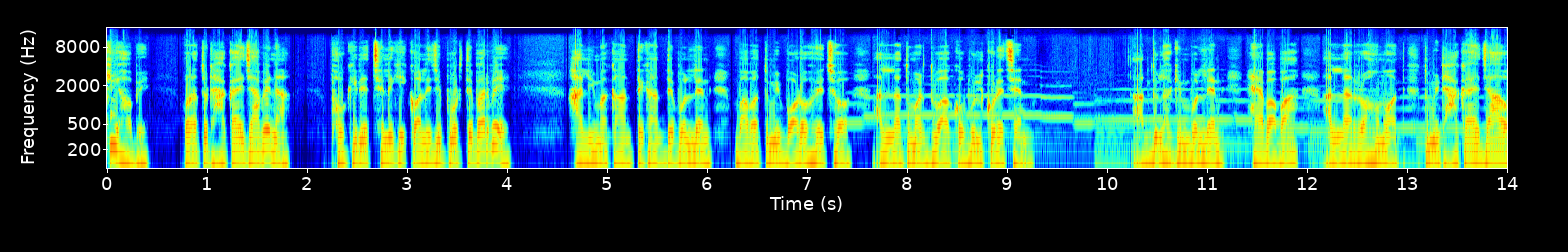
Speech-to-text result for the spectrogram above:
কি হবে? ওরা তো ঢাকায় যাবে না। ফকিরের ছেলে কি কলেজে পড়তে পারবে? হালিমা কাঁদতে কাঁদতে বললেন, বাবা, তুমি বড় হয়েছ, আল্লাহ তোমার দোয়া কবুল করেছেন। আব্দুল হাকিম বললেন হ্যাঁ বাবা, আল্লাহর রহমত, তুমি ঢাকায় যাও,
